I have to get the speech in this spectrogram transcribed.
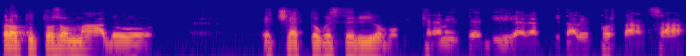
però tutto sommato, eccetto questo epilogo che chiaramente è di, era di vitale importanza,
